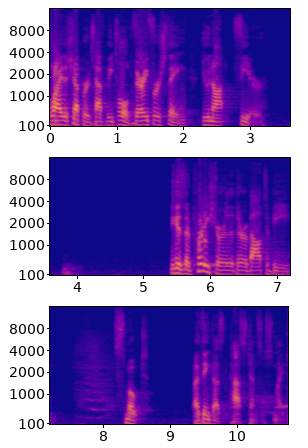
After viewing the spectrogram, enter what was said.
why the shepherds have to be told, very first thing, do not fear. Because they're pretty sure that they're about to be smote. I think that's the past tense of smite.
